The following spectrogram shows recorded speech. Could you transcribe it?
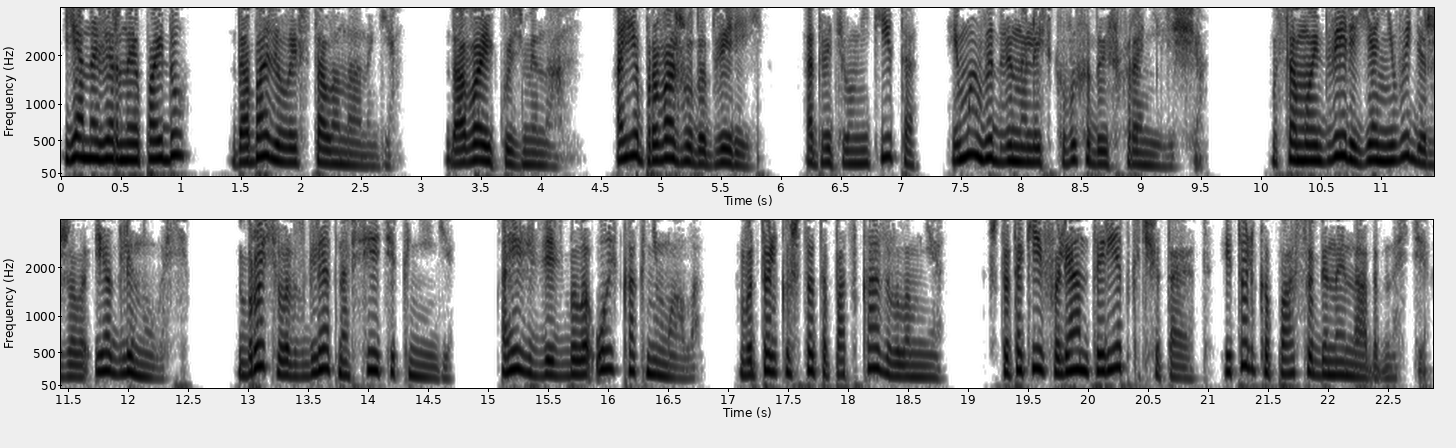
Я, наверное, пойду?» — добавила и встала на ноги. «Давай, Кузьмина, а я провожу до дверей», — ответил Никита, и мы выдвинулись к выходу из хранилища. У самой двери я не выдержала и оглянулась. Бросила взгляд на все эти книги, а их здесь было ой как немало. Вот только что-то подсказывало мне, что такие фолианты редко читают и только по особенной надобности.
